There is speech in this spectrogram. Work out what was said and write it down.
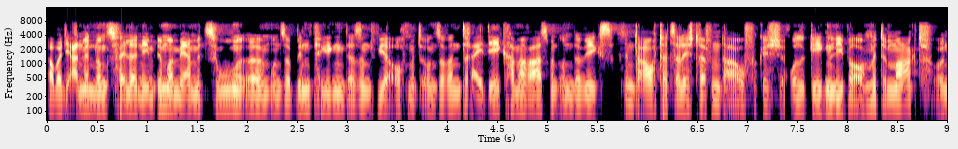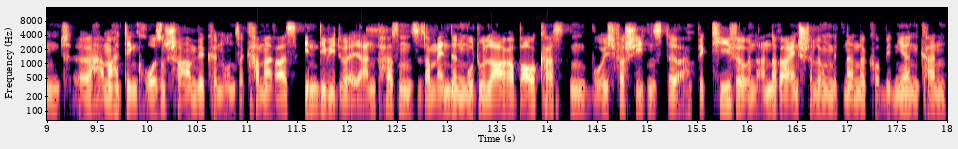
Aber die Anwendungsfälle nehmen immer mehr mit zu. Äh, unser Binpicking, da sind wir auch mit unseren 3D-Kameras mit unterwegs, sind da auch tatsächlich, treffen da auch wirklich große Gegenliebe auch mit dem Markt und äh, haben halt den großen Charme, wir können unsere Kameras individuell anpassen. Es ist am Ende ein modularer Baukasten, wo ich verschiedenste Objektive und andere Einstellungen miteinander miteinander kombinieren kann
